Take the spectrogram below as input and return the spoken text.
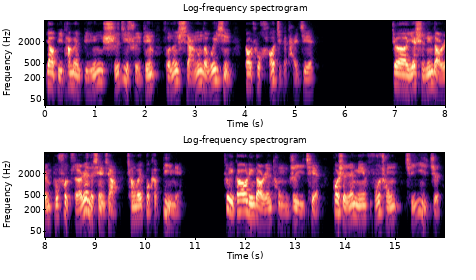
要比他们凭实际水平所能享用的威信高出好几个台阶，这也使领导人不负责任的现象成为不可避免。最高领导人统治一切，迫使人民服从其意志，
